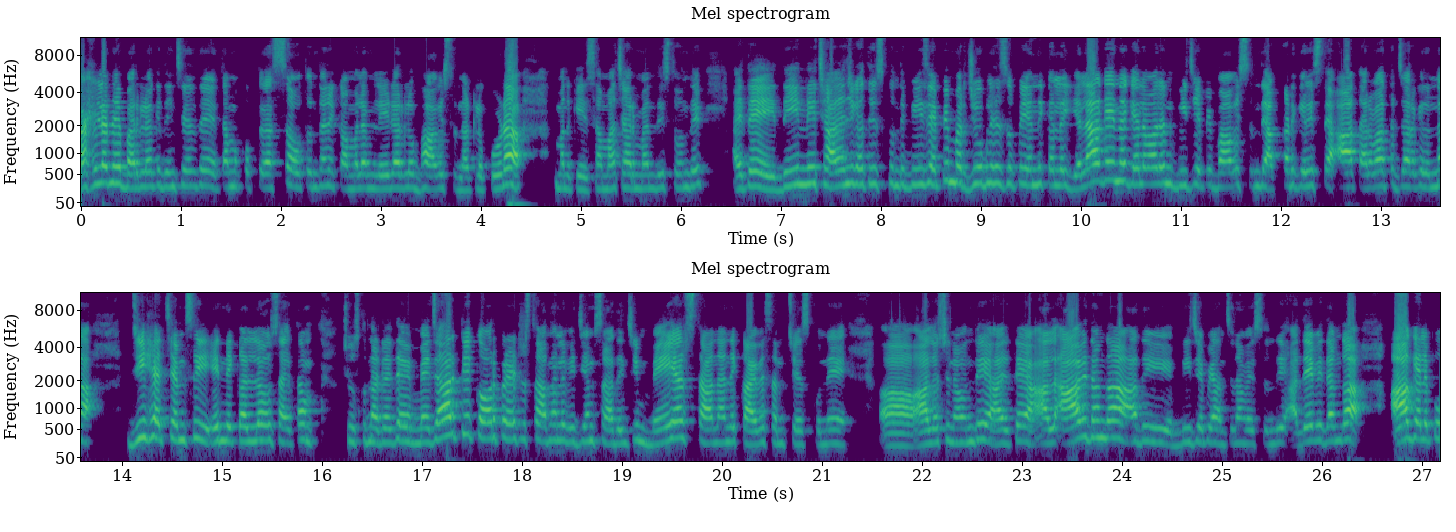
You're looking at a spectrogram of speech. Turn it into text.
మహిళనే బరిలోకి దించితే తమకు ప్లస్ అవుతుందని కమలం లీడర్లు భావిస్తున్నట్లు కూడా మనకి సమాచారం అందిస్తుంది. అయితే దీన్ని ఛాలెంజ్గా తీసుకుంది బీజేపీ. మరి జూబ్లీహిల్స్ ఉప ఎన్నికల్లో ఎలాగైనా గెలవాలని బీజేపీ భావిస్తుంది. అక్కడ గెలిస్తే ఆ తర్వాత జరగనున్న జీహెచ్ఎంసీ ఎన్నికల్లో సైతం చూసుకున్నట్లయితే మెజారిటీ కార్పొరేటర్ స్థానాల్లో విజయం సాధించి మేయర్ స్థానాన్ని కైవసం చేసుకునే ఆ, ఆలోచన ఉంది. అయితే ఆ విధంగా అది బీజేపీ అంచనా వేస్తుంది. అదే విధంగా ఆ గెలుపు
